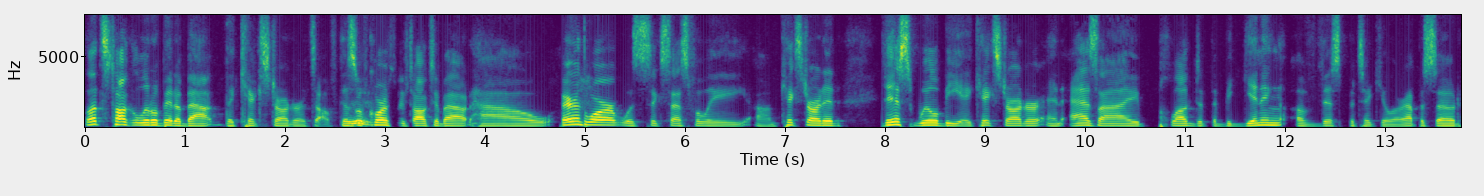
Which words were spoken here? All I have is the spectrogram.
let's talk a little bit about the Kickstarter itself. Because, mm. of course, we've talked about how Barons War was successfully um, kickstarted. This will be a Kickstarter. And as I plugged at the beginning of this particular episode,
